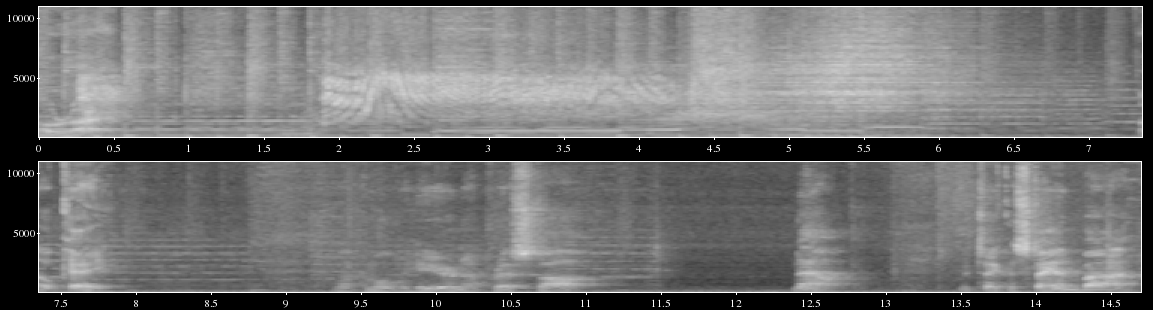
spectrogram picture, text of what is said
All right. Okay. Now come over here and I press stop. Now, we take a standby.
